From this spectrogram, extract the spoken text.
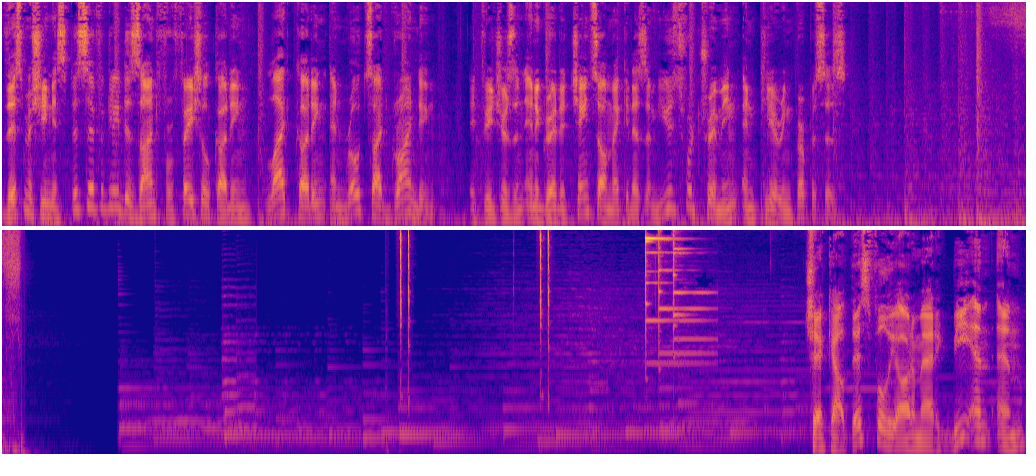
This machine is specifically designed for facial cutting, light cutting, and roadside grinding. It features an integrated chainsaw mechanism used for trimming and clearing purposes. Check out this fully automatic BMM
